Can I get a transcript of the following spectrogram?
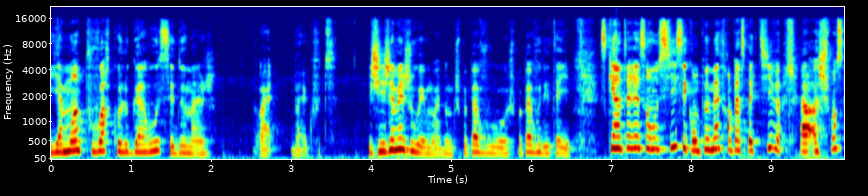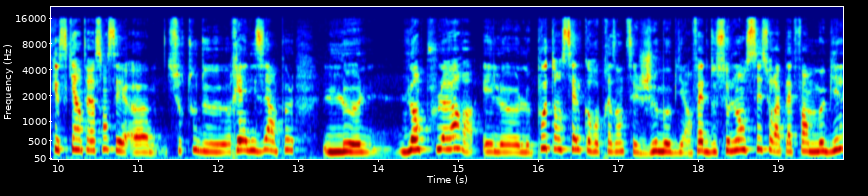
Il y a moins de pouvoir que le garou, c'est dommage. Ouais, bah écoute. J'y ai jamais joué moi, donc je peux pas vous, je peux pas vous détailler. Ce qui est intéressant aussi, c'est qu'on peut mettre en perspective. Alors, je pense que ce qui est intéressant, c'est euh, surtout de réaliser un peu le l'ampleur et le, le, potentiel que représentent ces jeux mobiles. En fait, de se lancer sur la plateforme mobile,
